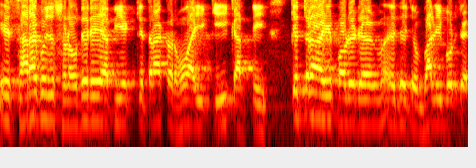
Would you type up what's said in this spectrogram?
ਇਹ ਸਾਰਾ ਕੁਝ ਸੁਣਾਉਂਦੇ ਰਹੇ ਆ ਵੀ ਇਹ ਕਿਤਨਾ ਘਰੋਂ ਆਈ, ਕੀ ਕਰਤੀ, ਕਿਤਨਾ ਇਹ ਪੌਲਿਟ ਇਹਦੇ ਚ ਬਾਲੀਵੁੱਡ ਚ,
